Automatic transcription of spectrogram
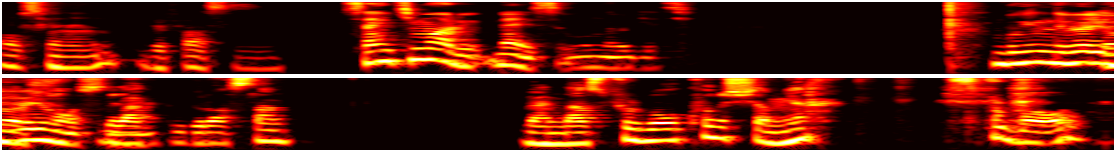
o senin vefasızlığın. Sen kimi arıyorsun? Neyse bunları geç. Bugün de böyle bir Dur, bölüm olsun. Bir dakika dur aslan. Ben daha Super Bowl konuşacağım ya. Super Bowl.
